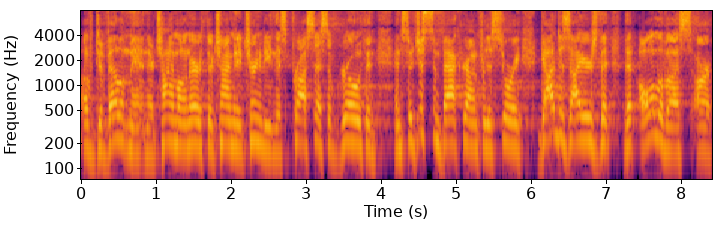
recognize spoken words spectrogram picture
of development and their time on earth, their time in eternity, and this process of growth. And, and so just some background for this story. God desires that, that all of us are,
